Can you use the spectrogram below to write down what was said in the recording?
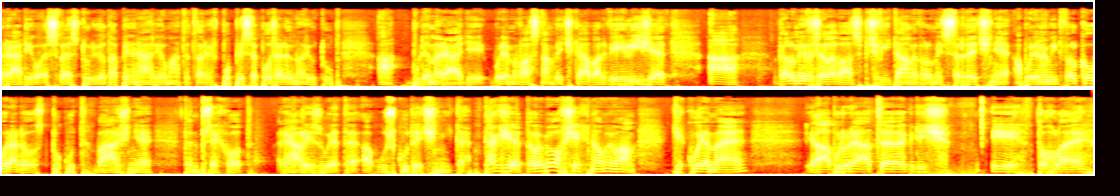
Radio SV Studio Tapin Radio, máte tady v popise pořadu na YouTube a budeme rádi, budeme vás tam vyčkávat, vyhlížet a Velmi vřele vás přivítáme velmi srdečně a budeme mít velkou radost, pokud vážně ten přechod realizujete a uskutečníte. Takže to by bylo všechno, my vám děkujeme. Já budu rád, když i tohle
